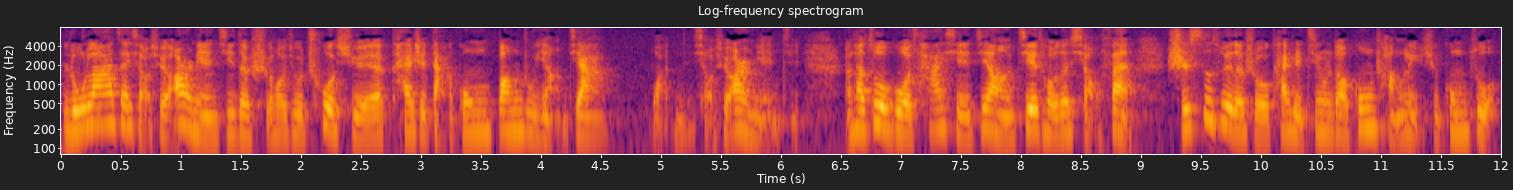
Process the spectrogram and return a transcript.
卢拉在小学二年级的时候就辍学，开始打工帮助养家。哇，小学二年级，让他做过擦鞋匠、街头的小贩。十四岁的时候开始进入到工厂里去工作。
